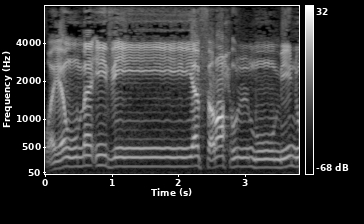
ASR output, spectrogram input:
ويومئذ يفرح المؤمنون.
